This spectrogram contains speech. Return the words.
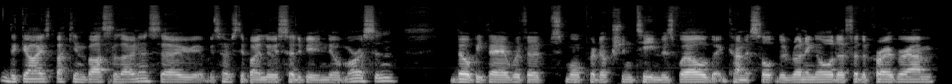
the guys back in Barcelona, so it was hosted by Lewis Suddaby and Neil Morrison. They'll be there with a small production team as well that kind of sort the running order for the program,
